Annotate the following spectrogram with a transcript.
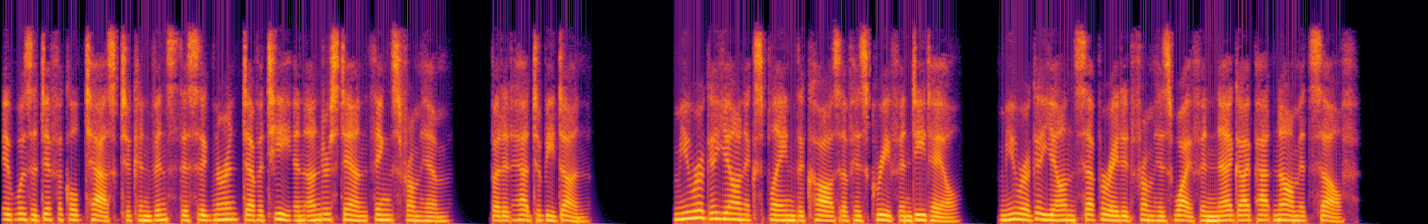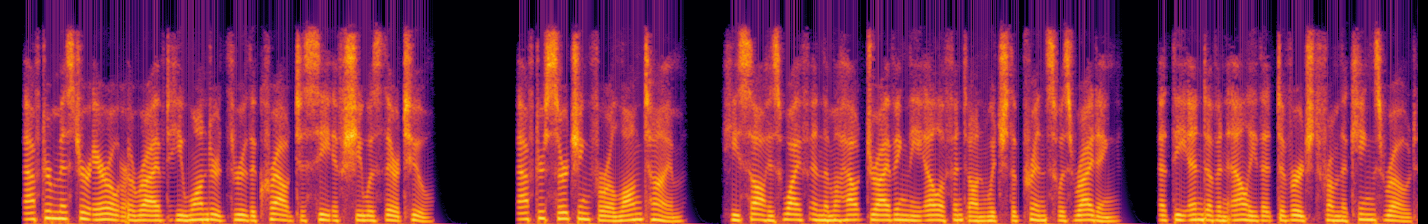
It was a difficult task to convince this ignorant devotee and understand things from him, but it had to be done. Murugayan explained the cause of his grief in detail, Murugayan separated from his wife in Nagipatnam itself. After Mr. Arrow arrived he wandered through the crowd to see if she was there too. After searching for a long time, he saw his wife and the Mahout driving the elephant on which the prince was riding, at the end of an alley that diverged from the king's road.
